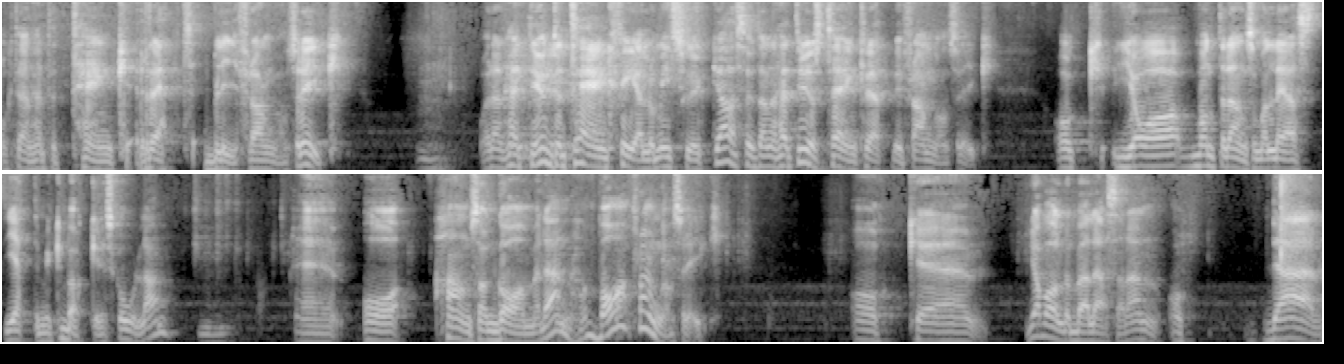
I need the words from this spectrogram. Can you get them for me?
Och den hette Tänk rätt, bli framgångsrik. Mm. Och den hette ju inte Tänk fel och misslyckas, utan den hette just Tänk rätt, bli framgångsrik. Och jag var inte den som har läst jättemycket böcker i skolan. Mm. Eh, och han som gav mig den, han var framgångsrik. Och eh, jag valde att börja läsa den. Och där,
